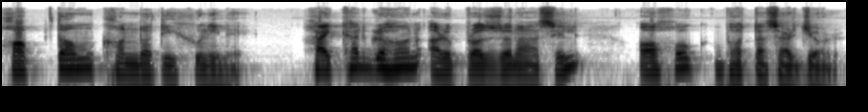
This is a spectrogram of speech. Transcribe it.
সপ্তম খণ্ডটি শুনিলে। সাক্ষাৎ গ্ৰহণ আৰু প্ৰযোজনা আছিল অশোক ভট্টাচাৰ্যৰ।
